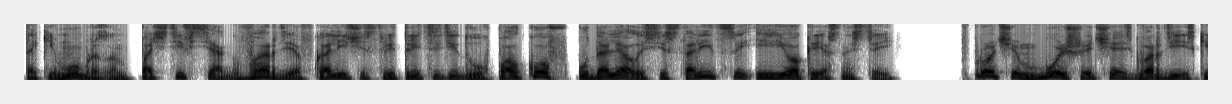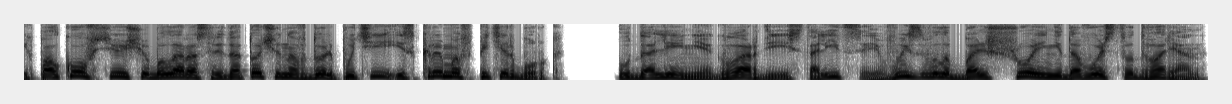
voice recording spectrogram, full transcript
Таким образом, почти вся гвардия в количестве 32 полков удалялась из столицы и ее окрестностей. Впрочем, большая часть гвардейских полков все еще была рассредоточена вдоль пути из Крыма в Петербург. Удаление гвардии из столицы вызвало большое недовольство дворян.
